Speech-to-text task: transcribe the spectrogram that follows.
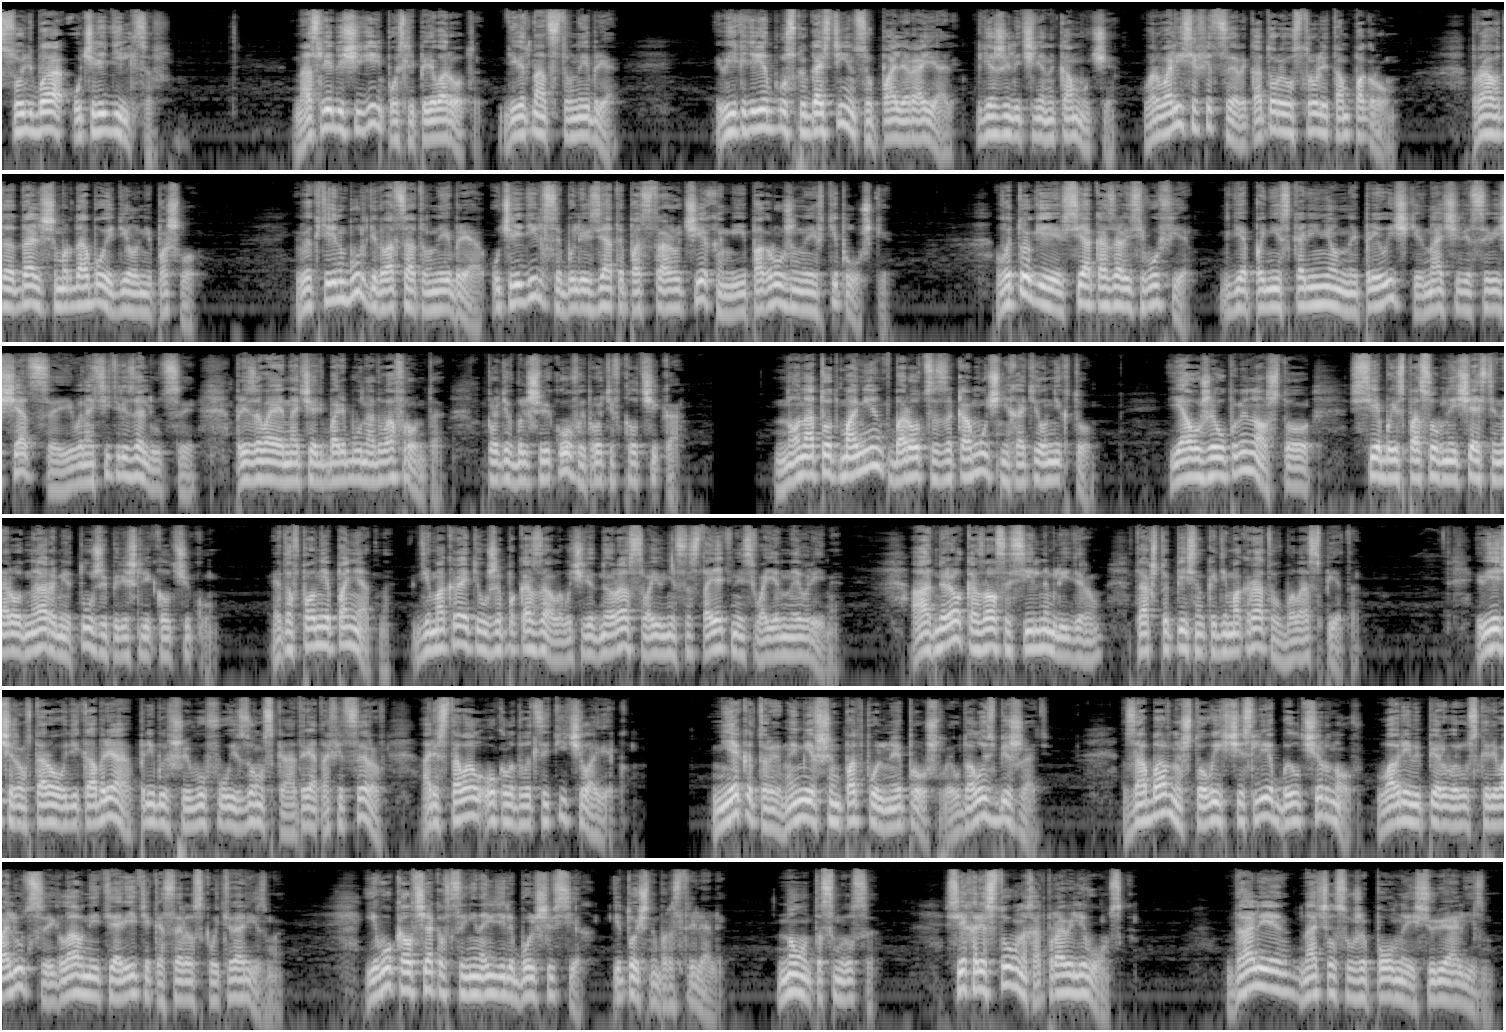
Судьба учредильцев На следующий день после переворота, 19 ноября, в Екатеринбургскую гостиницу «Пале Рояль», где жили члены Камучи, ворвались офицеры, которые устроили там погром. Правда, дальше мордобоя дело не пошло. В Екатеринбурге 20 ноября учредильцы были взяты под стражу чехами и погружены в теплушки. В итоге все оказались в Уфе, где по неискорененной привычке начали совещаться и выносить резолюции, призывая начать борьбу на два фронта – против большевиков и против Колчака. Но на тот момент бороться за Камуч не хотел никто. Я уже упоминал, что все боеспособные части Народной армии тут же перешли к Колчаку. Это вполне понятно. Демократия уже показала в очередной раз свою несостоятельность в военное время а адмирал казался сильным лидером, так что песенка демократов была спета. Вечером 2 декабря прибывший в Уфу из Омска отряд офицеров арестовал около 20 человек. Некоторым, имевшим подпольное прошлое, удалось бежать. Забавно, что в их числе был Чернов, во время Первой русской революции главный теоретик эсеровского терроризма. Его колчаковцы ненавидели больше всех и точно бы расстреляли. Но он-то смылся. Всех арестованных отправили в Омск. Далее начался уже полный сюрреализм.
